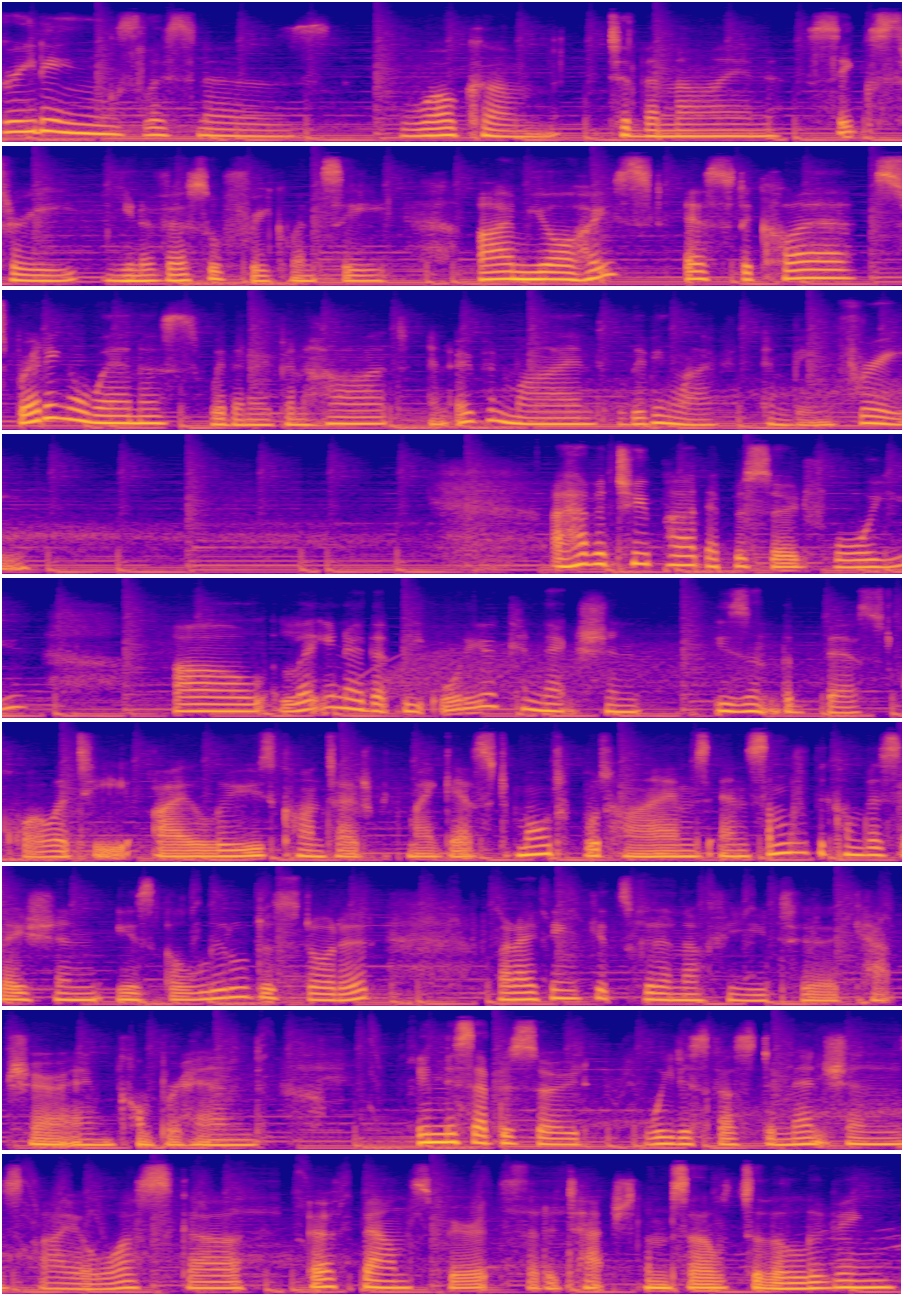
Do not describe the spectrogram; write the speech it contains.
Greetings, listeners. Welcome to the 963 Universal Frequency. I'm your host, Esther Claire, spreading awareness with an open heart, an open mind, living life, and being free. I have a two part episode for you. I'll let you know that the audio connection isn't the best quality. I lose contact with my guest multiple times, and some of the conversation is a little distorted but I think it's good enough for you to capture and comprehend. In this episode, we discuss dimensions, ayahuasca, earthbound spirits that attach themselves to the living.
